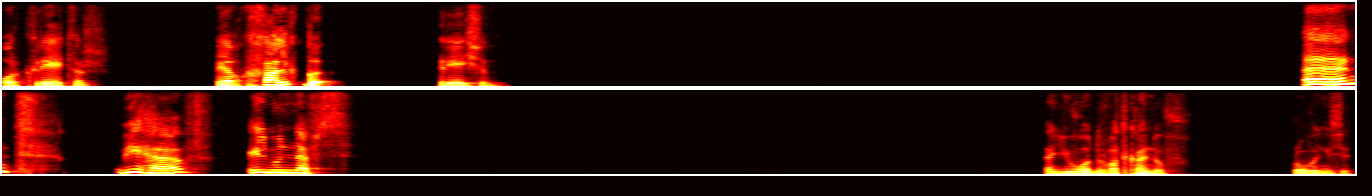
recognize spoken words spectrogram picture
or creator. We have khalq, creation. And we have ilmun nafs. And you wonder what kind of drawing is it?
